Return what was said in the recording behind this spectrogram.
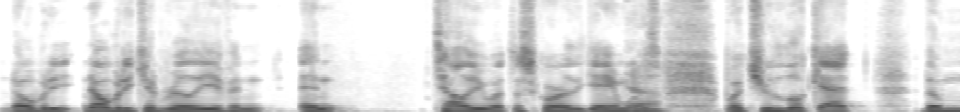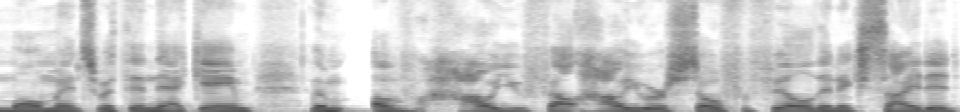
Nobody, nobody could really even in, tell you what the score of the game was. Yeah. But you look at the moments within that game the, of how you felt, how you were so fulfilled and excited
